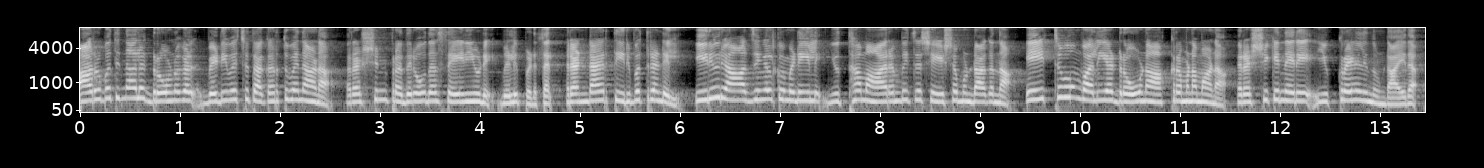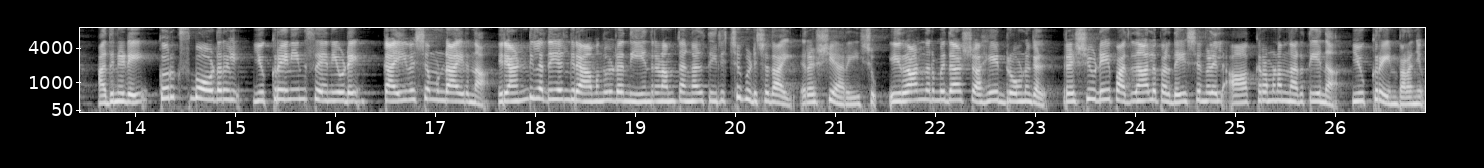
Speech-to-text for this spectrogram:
അറുപത്തിനാല് ഡ്രോണുകൾ വെടിവെച്ച് തകർത്തുവെന്നാണ് റഷ്യൻ പ്രതിരോധ സേനയുടെ വെളിപ്പെടുത്തൽ. രണ്ടായിരത്തി ഇരുപത്തിരണ്ടിൽ ഇരു രാജ്യങ്ങൾക്കുമിടയിൽ യുദ്ധം ആരംഭിച്ച ശേഷമുണ്ടാകുന്ന ഏറ്റവും വലിയ ഡ്രോൺ ആക്രമണമാണ് റഷ്യയ്ക്ക് നേരെ യുക്രൈനിൽ നിന്നുണ്ടായത്. അതിനിടെ കുർക്സ് ബോർഡറിൽ യുക്രൈനിയൻ സേനയുടെ കൈവശമുണ്ടായിരുന്ന രണ്ടിലധികം ഗ്രാമങ്ങളുടെ നിയന്ത്രണം തങ്ങൾ തിരിച്ചുപിടിച്ചതായി റഷ്യ അറിയിച്ചു. ഇറാൻ നിർമ്മിത ഷഹേ ഡ്രോണുകൾ റഷ്യയുടെ പതിനാല് പ്രദേശങ്ങളിൽ ആക്രമണം നടത്തിയെന്ന് യുക്രൈൻ പറഞ്ഞു.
